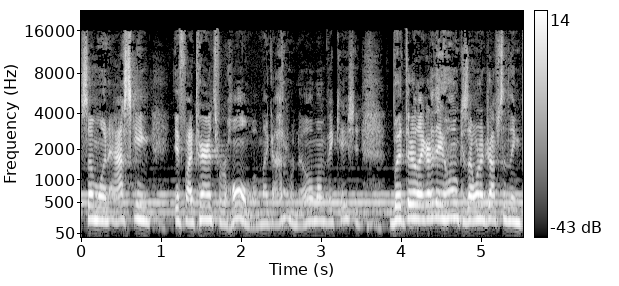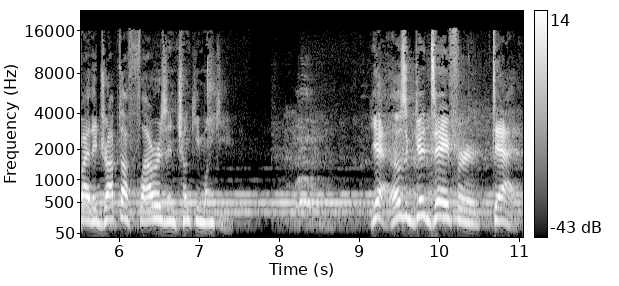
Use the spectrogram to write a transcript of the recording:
someone asking if my parents were home. I'm like, I don't know, I'm on vacation. But they're like, Are they home? Because I want to drop something by. They dropped off flowers and Chunky Monkey. Yeah, that was a good day for dad.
